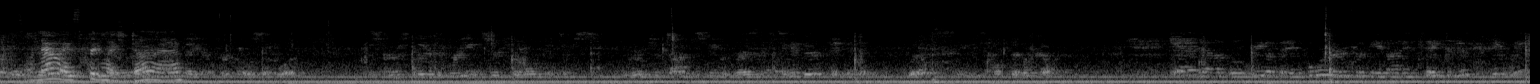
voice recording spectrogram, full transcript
So now it's pretty much done. Canada will reopen its borders with the United States in just a few weeks.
